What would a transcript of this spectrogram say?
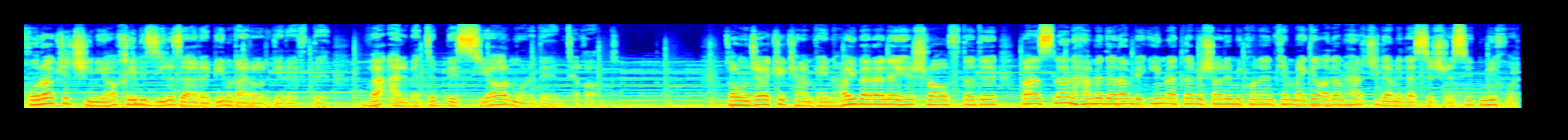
خوراک چینی ها خیلی زیر ذربین قرار گرفته و البته بسیار مورد انتقاد. تا اونجا که کمپین هایی بر علیهش را افتاده و اصلا همه دارن به این مطلب اشاره می‌کنن که مگه آدم هر چی دم دستش رسید می‌خوره.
